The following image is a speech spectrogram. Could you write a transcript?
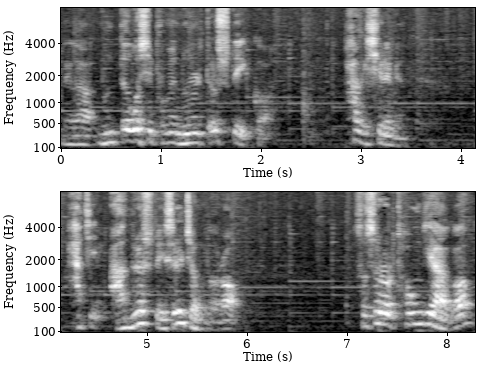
내가 눈 뜨고 싶으면 눈을 뜰 수도 있고 하기 싫으면 하지 않을 수도 있을 정도로 스스로를 통제하고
